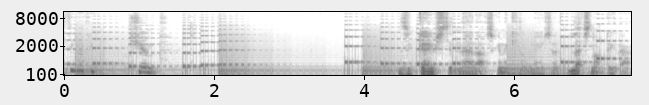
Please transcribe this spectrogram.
Think I can jump? There's a ghost in there, that's going to kill me, so let's not do that.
